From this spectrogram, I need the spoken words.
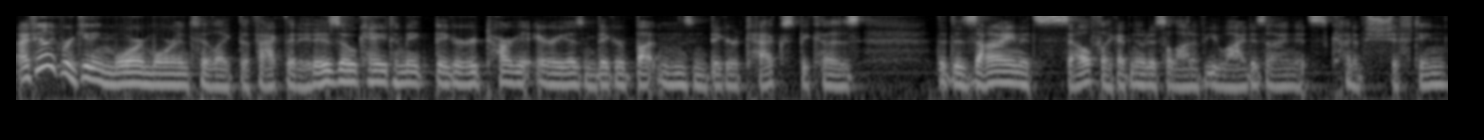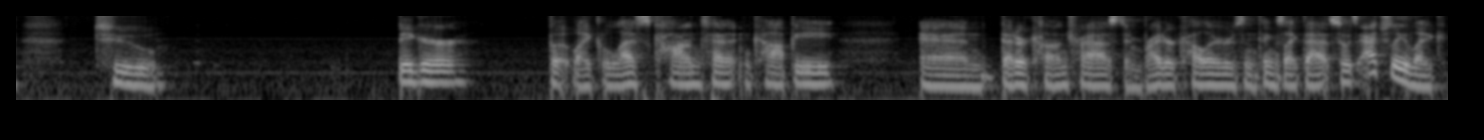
I feel like we're getting more and more into like the fact that it is okay to make bigger target areas and bigger buttons and bigger text because the design itself, like I've noticed a lot of UI design, it's kind of shifting to bigger but like less content and copy and better contrast and brighter colors and things like that. So it's actually like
